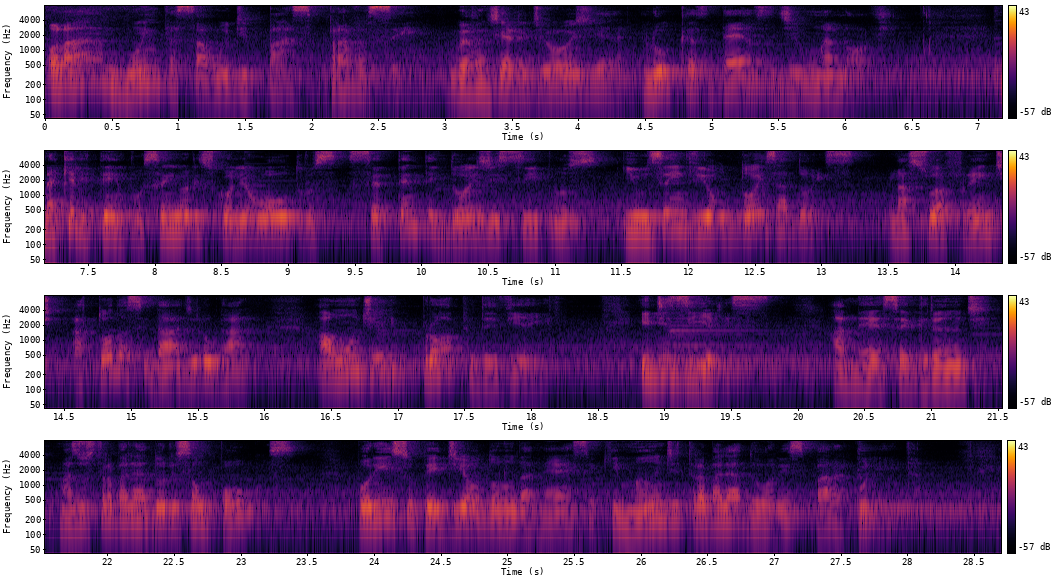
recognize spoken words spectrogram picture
Olá, muita saúde e paz para você. O evangelho de hoje é Lucas 10, de 1 a 9. Naquele tempo, o Senhor escolheu outros 72 discípulos e os enviou dois a dois, na sua frente, a toda a cidade e lugar aonde ele próprio devia ir. E dizia-lhes: A messe é grande, mas os trabalhadores são poucos. Por isso pedi ao dono da messe que mande trabalhadores para a colheita.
